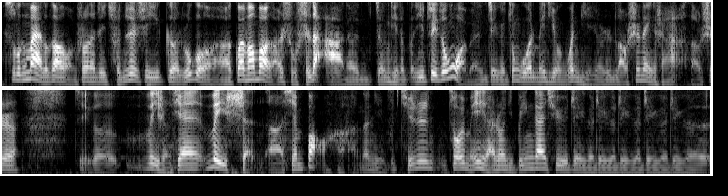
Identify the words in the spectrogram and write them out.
思路跟脉络告诉我们说呢，这纯粹是一个，如果官方报道是属实的啊，那整体的，最终我们这个中国的媒体有个问题，就是老是那个啥，老是。这个未审先未审啊，先报啊，那你不其实作为媒体来说，你不应该去这个这个这个这个这个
